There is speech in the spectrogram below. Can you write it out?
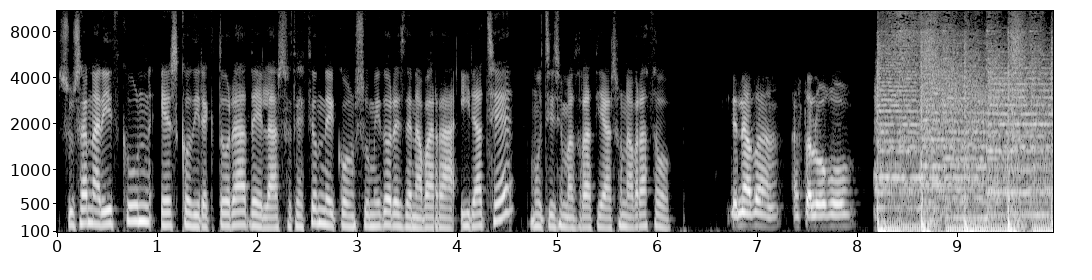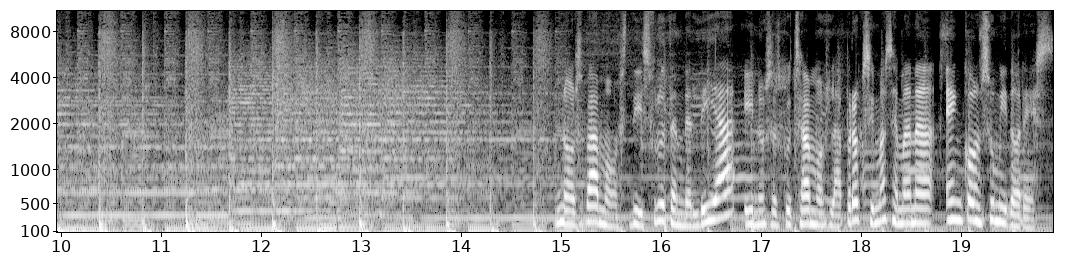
Susana Arizkun es codirectora de la Asociación de Consumidores de Navarra, Irache. Muchísimas gracias. Un abrazo. De nada, hasta luego. Nos vamos, disfruten del día y nos escuchamos la próxima semana en Consumidores.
